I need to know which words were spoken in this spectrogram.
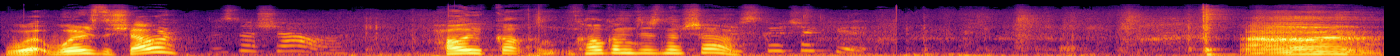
Wh- where's the shower? There's no shower. How you co- how come there's no shower? Let's go check it. Ah,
